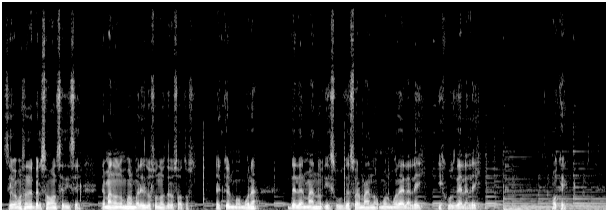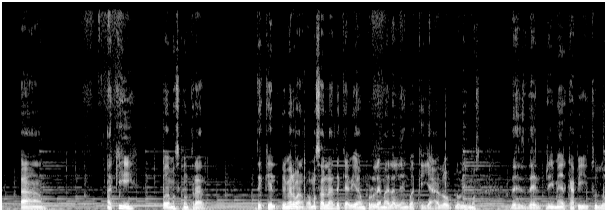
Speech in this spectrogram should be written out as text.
Si vemos en el verso 11 dice, hermano, no murmuréis los unos de los otros. El que murmura del hermano y juzga a su hermano, murmura de la ley y juzga de la ley. Ok. Ah, aquí podemos encontrar de que, primero, bueno, vamos a hablar de que había un problema de la lengua que ya lo, lo vimos desde el primer capítulo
